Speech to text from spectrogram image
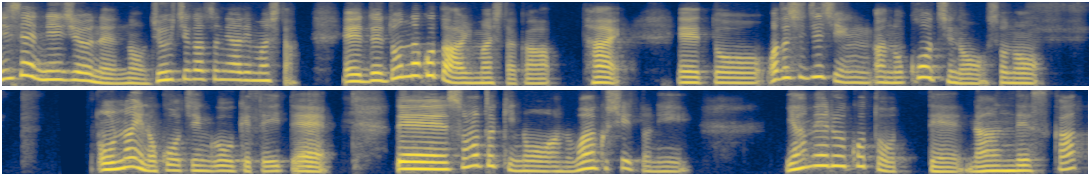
2020年の11月にありました。えーで、どんなことありましたか？はい。えっ、と、私自身、あの、コーチの、その、オンラインのコーチングを受けていて、で、その時のあのワークシートに、辞めることって何ですか？っ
